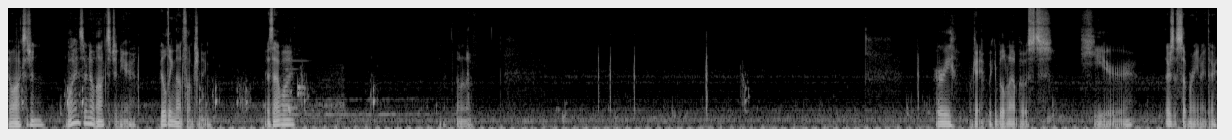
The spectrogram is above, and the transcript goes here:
No oxygen? Why is there no oxygen here? Building not functioning. Is that why? I don't know. Hurry. Okay, we can build an outpost here. There's a submarine right there.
